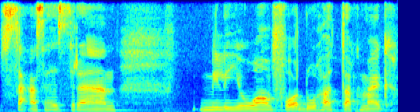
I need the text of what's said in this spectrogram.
százezren, millióan fordulhattak meg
